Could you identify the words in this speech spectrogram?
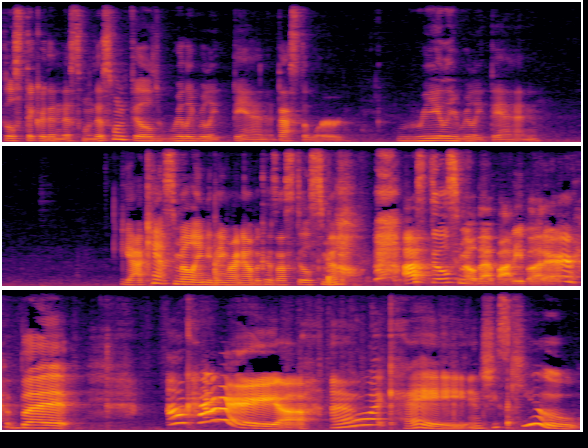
feels thicker than this one. This one feels really, really thin. That's the word really, really thin. Yeah, I can't smell anything right now because I still smell, I still smell that body butter, but okay. Okay, and she's cute.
